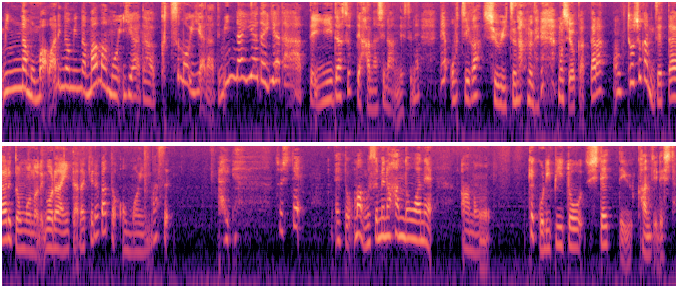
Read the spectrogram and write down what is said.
みんなも周りのみんな、ママも嫌だ、靴も嫌だって、みんな嫌だ嫌だって言い出すって話なんですね。で、オチが秀逸なので、もしよかったら、図書館に絶対あると思うのでご覧いただければと思います。はい。そして、えっと、まあ、娘の反応はね、あの、結構リピートしてっていう感じでした。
